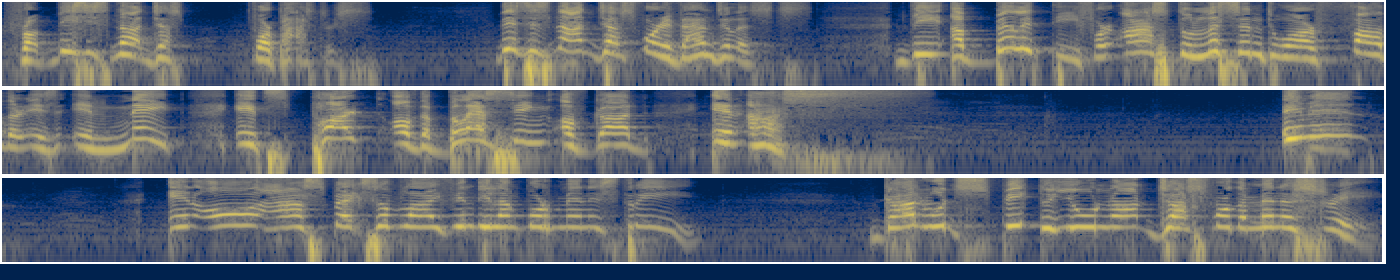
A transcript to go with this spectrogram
from. This is not just for pastors. This is not just for evangelists the ability for us to listen to our Father is innate. It's part of the blessing of God in us. Amen. In all aspects of life, hindi lang for ministry. God would speak to you not just for the ministry.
